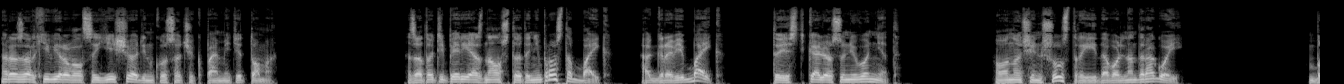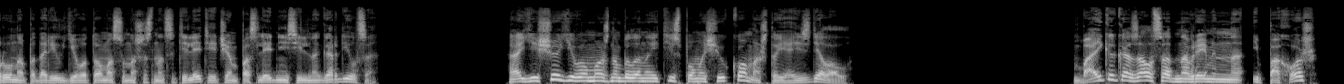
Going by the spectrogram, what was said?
Разархивировался еще один кусочек памяти Тома. Зато теперь я знал, что это не просто байк, а гравибайк то есть колес у него нет. Он очень шустрый и довольно дорогой. Бруно подарил его Томасу на шестнадцатилетие, чем последний сильно гордился. А еще его можно было найти с помощью кома, что я и сделал. Байк оказался одновременно и похож,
